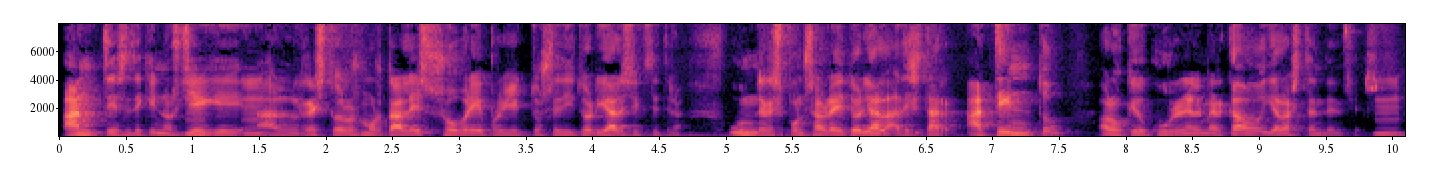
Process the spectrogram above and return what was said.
antes de que nos llegue mm. al resto de los mortales sobre proyectos editoriales, etc. Un responsable editorial ha de estar atento a lo que ocurre en el mercado y a las tendencias. Mm,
